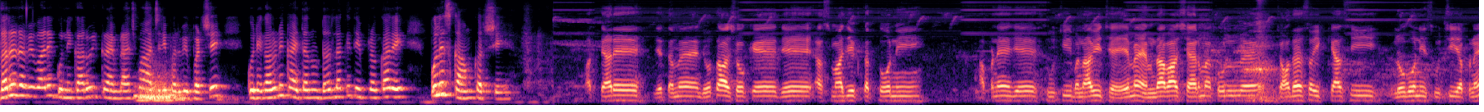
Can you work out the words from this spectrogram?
દર રવિવારે ગુનેગારોએ ક્રાઇમ બ્રાન્ચમાં હાજરી ભરવી પડશે. ગુનેગારોને કાયદાનો ડર લાગે તે પ્રકારે પોલીસ કામ કરશે. અત્યારે જે તમે જોતા હશો કે જે અસામાજિક તત્વોની આપણે જે સૂચિ બનાવી છે, એમાં અમદાવાદ શહેરમાં કુલ ચૌદસો એક્યાસી લોકોની સૂચિ આપણે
